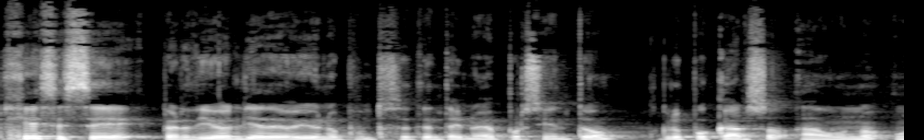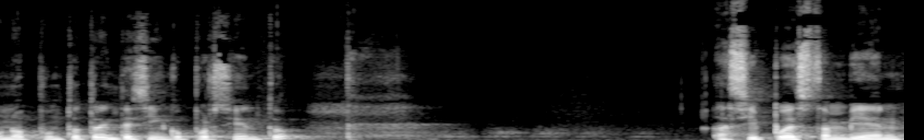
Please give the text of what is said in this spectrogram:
GCC perdió el día de hoy 1.79%, Grupo Carso a 1, 1.35%. Así pues también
